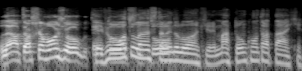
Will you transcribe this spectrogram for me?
O Léo Natel chamou o jogo. Tentou, Teve um outro chutou. lance também do Luan, que ele matou um contra-ataque.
